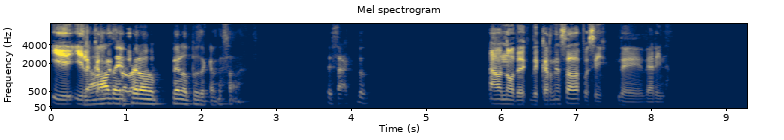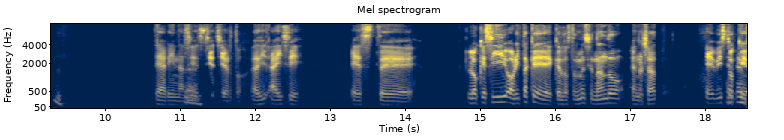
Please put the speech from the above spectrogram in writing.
Y, y la No, carne de- asada- pero, pero pues de carne asada. Exacto. Ah, no, de, de carne asada, pues sí, de, de harina. Mm. De harina, sí, sí es cierto. Ahí, ahí sí. Este. Lo que sí, ahorita que, que lo estás mencionando en el chat, he visto En, que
